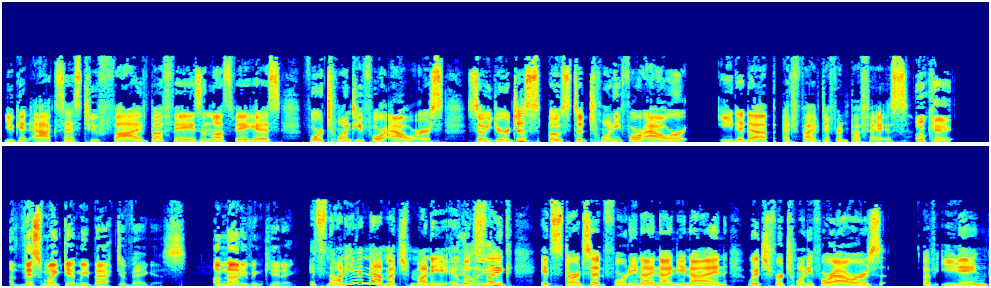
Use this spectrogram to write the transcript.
you get access to five buffets in Las Vegas for 24 hours. So you're just supposed to 24 hour eat it up at five different buffets. Okay, this might get me back to Vegas. I'm not even kidding. It's not even that much money. It looks like it starts at $49.99, which for 24 hours of eating,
